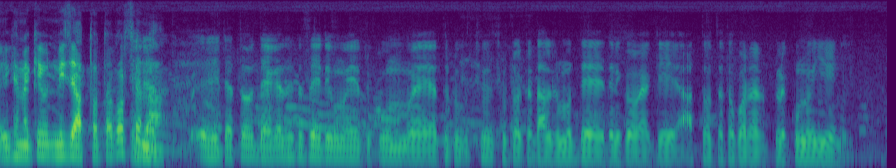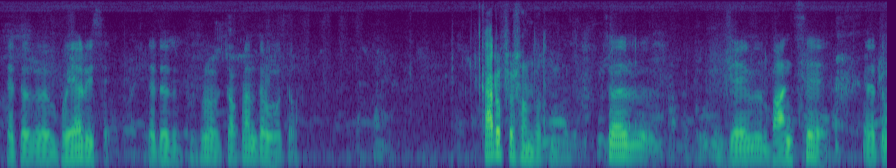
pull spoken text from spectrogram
এখানে কি নিজে আত্মহত্যা করছে না? এটা- তো দেখা যাইতেছে এরকম এরকম এতটুকু ছোট একটা ডালের মধ্যে কি আত্মহত্যা তো করার কোনো ইয়ে নেই। এত ভয়া রয়েছে। এটা তো পুরো চক্রান্তর মতো। কার উপরে সন্দেহ তো যে বাঁধছে এটা তো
